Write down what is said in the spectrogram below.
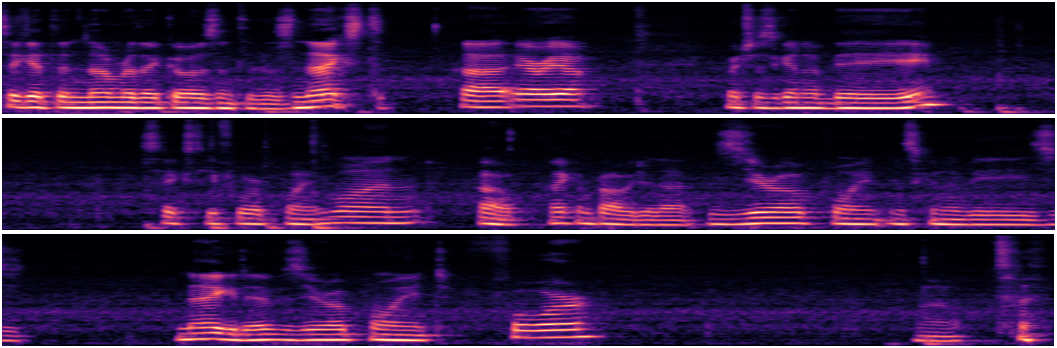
to get the number that goes into this next uh, area, which is going to be 64.1. Oh, I can probably do that. 0 point, it's going to be negative 0 0.4. Wow.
